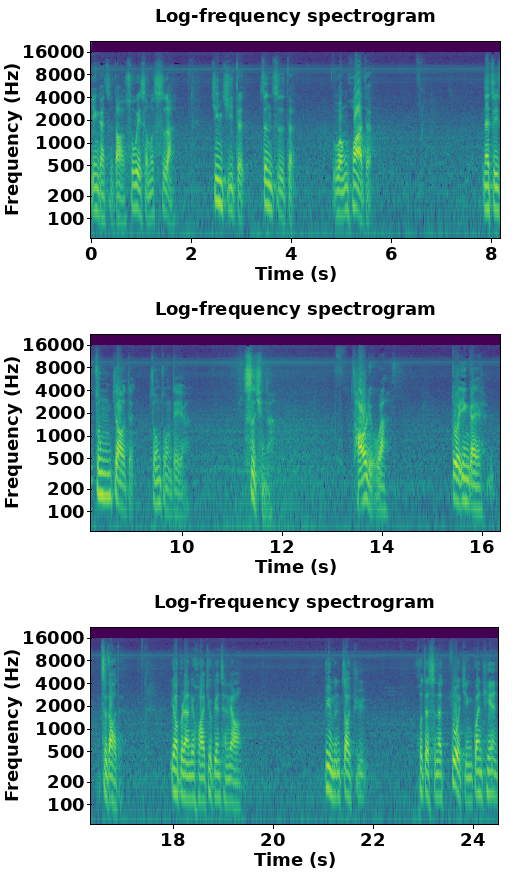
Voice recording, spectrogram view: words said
应该知道。所谓什么事啊？经济的、政治的、文化的，乃至宗教的种种的呀事情啊。潮流啊，都应该知道的，要不然的话就变成了闭门造车，或者是呢坐井观天，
